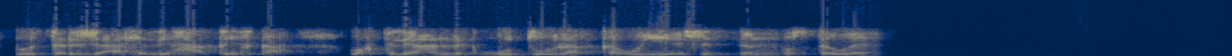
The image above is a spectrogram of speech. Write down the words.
وترجع هذه حقيقة. وقت اللي عندك بطولة قوية جدا مستوى.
